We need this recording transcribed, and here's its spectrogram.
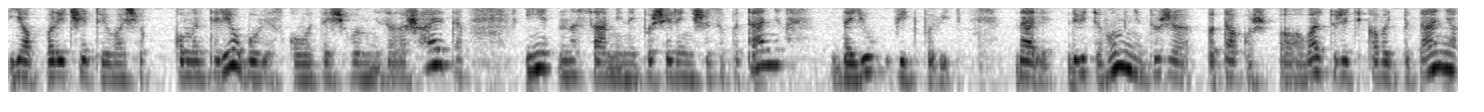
Я перечитую ваші коментарі, обов'язково те, що ви мені залишаєте, і на самі найпоширеніші запитання даю відповідь. Далі, дивіться, ви мені дуже також вас дуже цікавить питання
